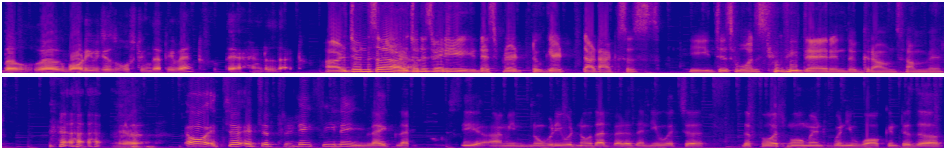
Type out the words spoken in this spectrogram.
the uh, body which is hosting that event. They handle that. Arjun sir, Arjun is very desperate to get that access. He just wants to be there in the ground somewhere. Yeah. Oh, it's a it's a thrilling feeling. Like like obviously, I mean, nobody would know that better than you. It's a the first moment when you walk into the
